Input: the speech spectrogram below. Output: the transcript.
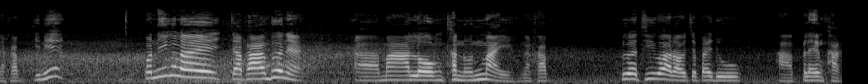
นะครับ ทีนี้ วันนี้ก็เลยจะพาเพื่อนเนี่ยามาลงถนนใหม่นะครับ เพื่อที่ว่าเราจะไปดูแปลงผัก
